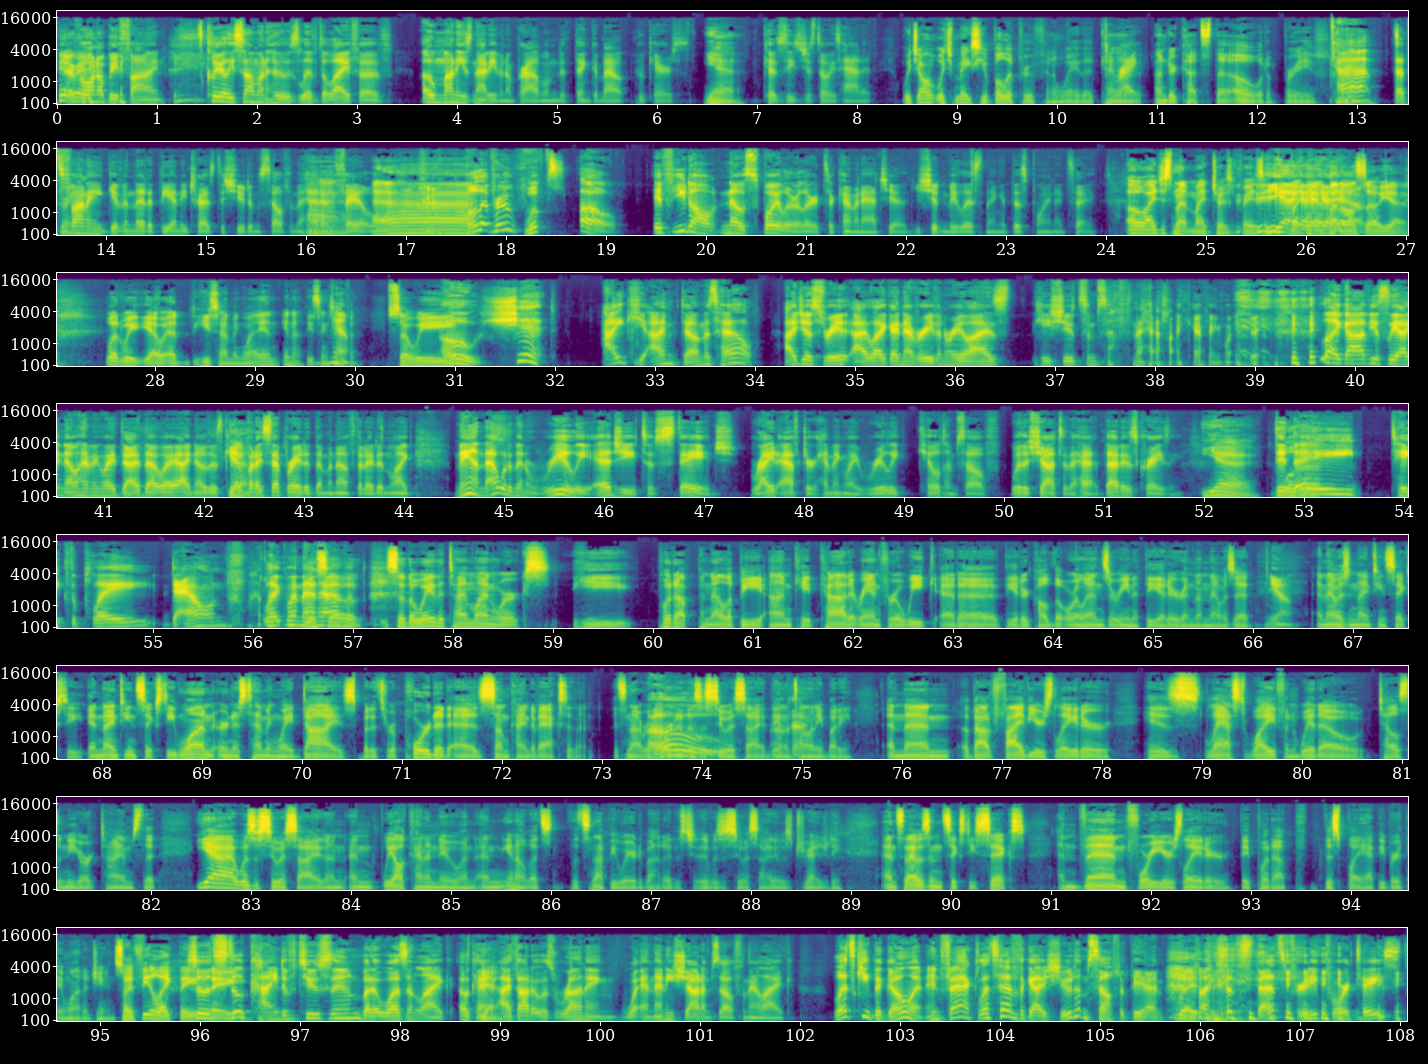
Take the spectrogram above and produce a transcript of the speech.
Everyone will be fine. It's clearly someone who's lived a life of, oh, money's not even a problem to think about. Who cares? yeah, Because he's just always had it. which all, which makes you bulletproof in a way that kind of Right. undercuts the oh, what a brave. Yeah, That's great. funny, given that at the end he tries to shoot himself in the head Ah, and fails. ah. Bulletproof. Whoops. Oh, if you don't know, spoiler alerts are coming at you. You shouldn't be listening at this point. I'd say. Oh, I just meant my choice of phrasing. Yeah, but yeah, yeah, yeah, but yeah. also yeah, when we yeah, and he's Hemingway, and you know these things Yeah. happen. So we Oh shit! I ca- I'm dumb as hell. I just re I like I never even realized he shoots himself in the head like Hemingway did. like obviously I know Hemingway died that way. I know this kid, Yeah. but I separated them enough that I didn't like. Man, that would have been really edgy to stage right after Hemingway really killed himself with a shot to the head. That is crazy. yeah. Did Well, the- they take the play down like when that Well, so, happened? so the way the timeline works, he put up Penelope on Cape Cod. It ran for a week at a theater called the Orleans Arena Theater, and then that was it. Yeah. And that was in 1960. In 1961, Ernest Hemingway dies, but it's reported as some kind of accident. It's not reported as Oh, a suicide. They don't tell anybody. And then about five years later, his last wife and widow tells the New York Times that, yeah, it was a suicide, and, and we all kind of knew, and, and you know, let's let's not be weird about it. It's ju- it was a suicide. It was a tragedy. And so that was in '66. And then four years later, they put up this play, "Happy Birthday, Wanda June." So I feel like they So it's they, still kind of too soon, but it wasn't like okay. Yeah. I thought it was running, and then he shot himself, and they're like, "Let's keep it going." In fact, let's have the guy shoot himself at the end. Right. Like, that's, that's pretty poor taste.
